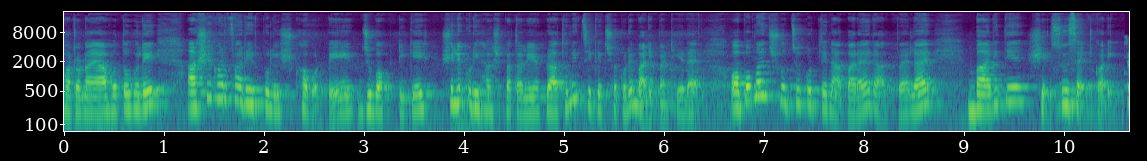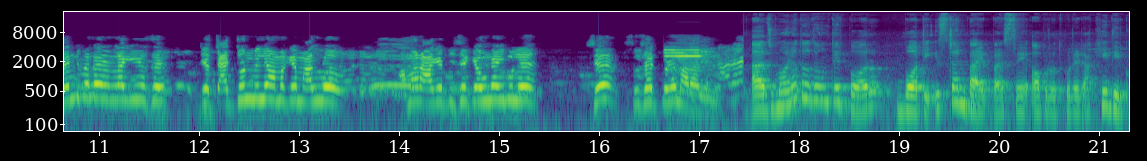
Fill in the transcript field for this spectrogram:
ঘটনায় আহত হলে আশিঘর ফাঁড়ির পুলিশ খবর পেয়ে যুবকটিকে শিলিগুড়ি হাসপাতালের প্রাথমিক চিকিৎসা করে বাড়ি পাঠিয়ে দেয়। অপমান সহ্য করতে না পারায় রাতবেলায় বাড়িতে সে সুইসাইড করে। সেন্টিমেন্টাল লাগিয়েছে যে চারজন মিলে আমাকে মারলো। আমার আগে পিছে কেউ নাই বলে সে সুসাইড করে মারা গেল। আজ ময়নাতদন্তের পর বডি ইস্টার্ন বাইপাসে অবরোধ করে রাখে দীর্ঘ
